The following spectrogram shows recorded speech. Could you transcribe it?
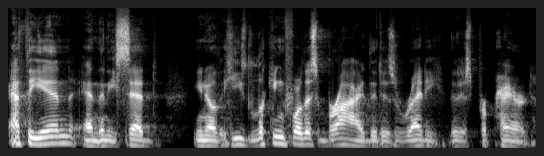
at the end. And then he said, you know, that he's looking for this bride that is ready, that is prepared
